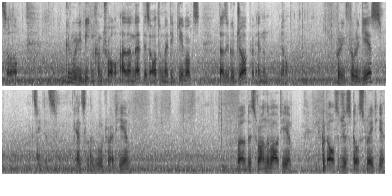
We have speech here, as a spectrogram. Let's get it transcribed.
so you can really beat in control. Other than that this automatic gearbox does a good job in you know putting through the gears let's see let's cancel the route right here well this roundabout here you could also just go straight here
